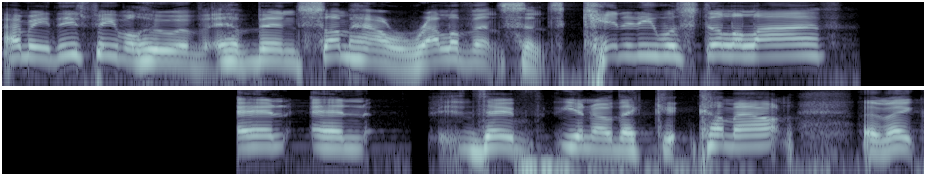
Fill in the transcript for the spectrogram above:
I mean, these people who have, have been somehow relevant since Kennedy was still alive. And, and they've, you know, they come out, they make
